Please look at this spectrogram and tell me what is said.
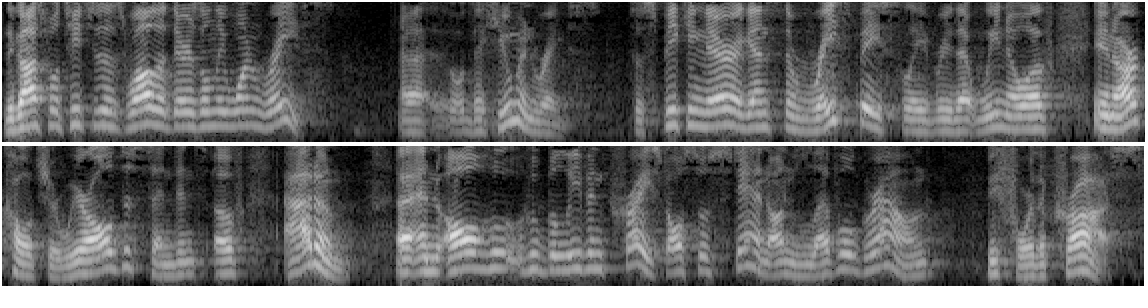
The gospel teaches us well that there is only one race, uh, the human race. So, speaking there against the race based slavery that we know of in our culture, we are all descendants of Adam. Uh, and all who, who believe in Christ also stand on level ground before the cross.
